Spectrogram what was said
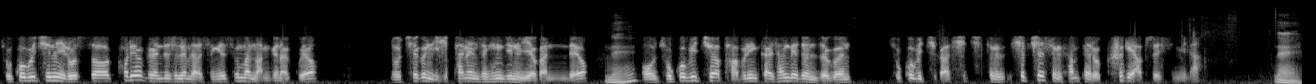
조코비치는 이로써 커리어 그랜드슬램 달성에 1승만 남겨놨고요. 또 최근 28년생 행진을 이어갔는데요. 네. 어, 조코비치와 바브린카의 상대 전적은 조코비치가 17승, 17승 3패로 크게 앞서있습니다. 네.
